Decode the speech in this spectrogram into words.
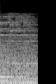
you.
